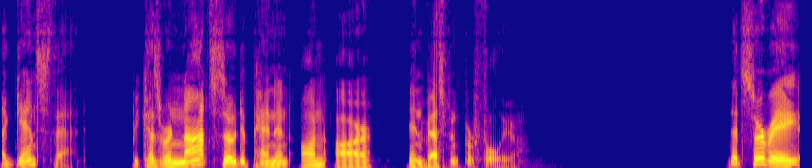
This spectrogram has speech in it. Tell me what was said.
against that because we're not so dependent on our investment portfolio. That survey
